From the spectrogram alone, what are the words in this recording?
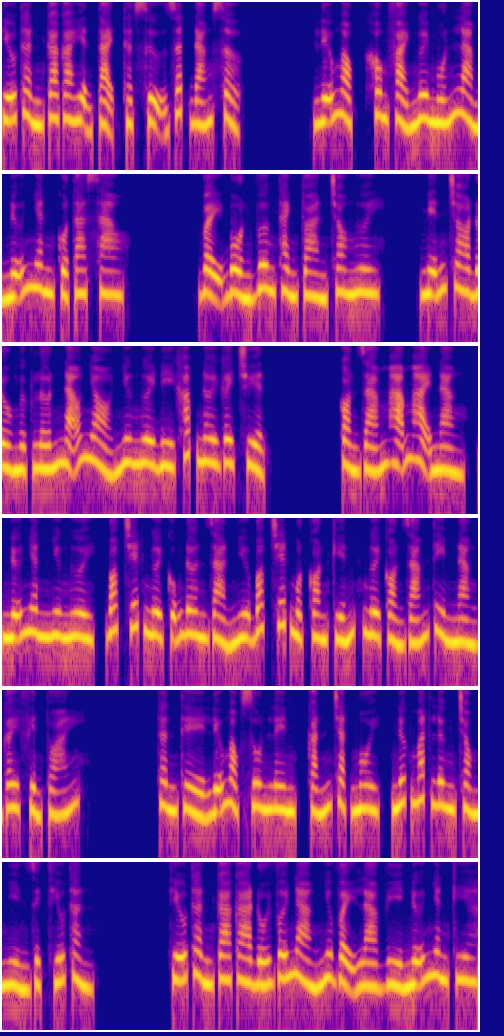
Thiếu thần ca ca hiện tại thật sự rất đáng sợ. Liễu Ngọc, không phải ngươi muốn làm nữ nhân của ta sao? Vậy bổn vương thành toàn cho ngươi, miễn cho đồ ngực lớn não nhỏ như ngươi đi khắp nơi gây chuyện. Còn dám hãm hại nàng, nữ nhân như ngươi, bóp chết ngươi cũng đơn giản như bóp chết một con kiến, ngươi còn dám tìm nàng gây phiền toái. Thân thể Liễu Ngọc run lên, cắn chặt môi, nước mắt lưng tròng nhìn dịch thiếu thần. Thiếu thần ca ca đối với nàng như vậy là vì nữ nhân kia.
